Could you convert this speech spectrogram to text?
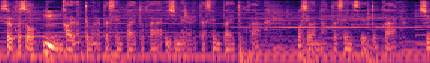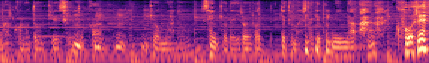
それこそうん。可愛がってもらった先輩とかいじめられた先輩とかお世話になった先生とか進学校の同級生とか、うんうんうん今日もあの選挙でいろいろ出てましたけど みんなこうね。で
